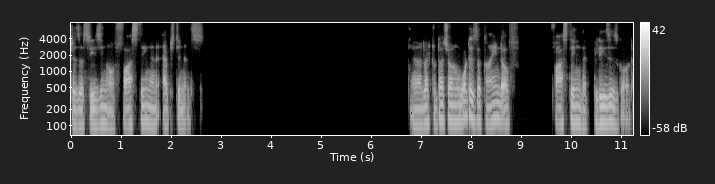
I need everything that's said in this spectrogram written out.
It is a season of fasting and abstinence. And I'd like to touch on what is the kind of fasting that pleases God.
